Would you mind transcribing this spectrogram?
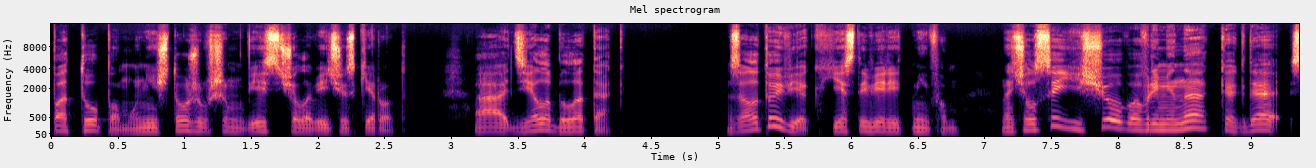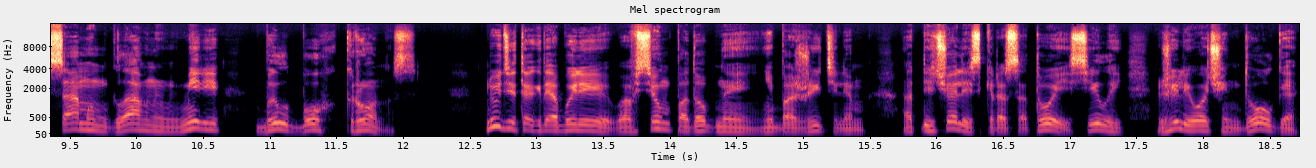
потопом, уничтожившим весь человеческий род. А дело было так. Золотой век, если верить мифам, начался еще во времена, когда самым главным в мире был бог Кронос. Люди тогда были во всем подобны небожителям, отличались красотой и силой, жили очень долго,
